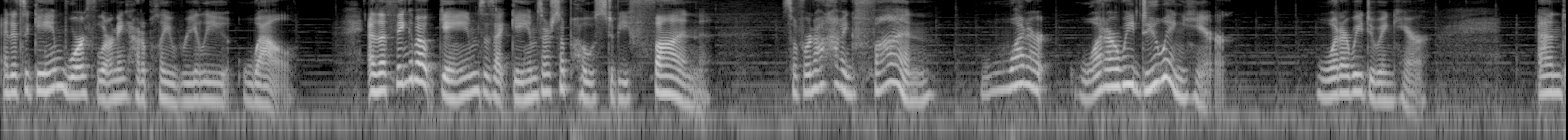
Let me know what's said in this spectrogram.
And it's a game worth learning how to play really well. And the thing about games is that games are supposed to be fun. So if we're not having fun, what are what are we doing here? What are we doing here? And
